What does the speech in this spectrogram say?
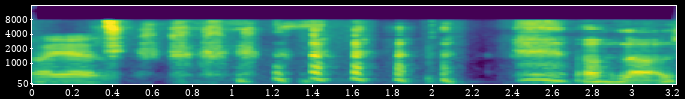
o Jezu. O lol.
